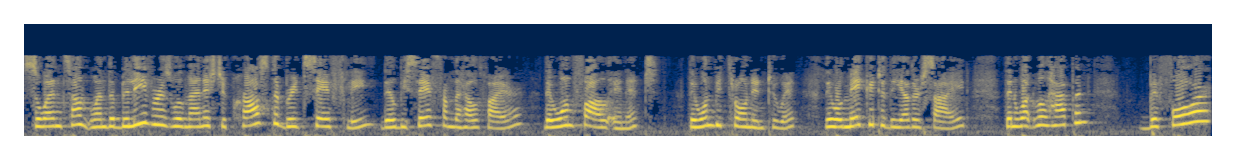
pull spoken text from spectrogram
So when some when the believers will manage to cross the bridge safely, they'll be safe from the hellfire. They won't fall in it. They won't be thrown into it. They will make it to the other side. Then what will happen? Before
